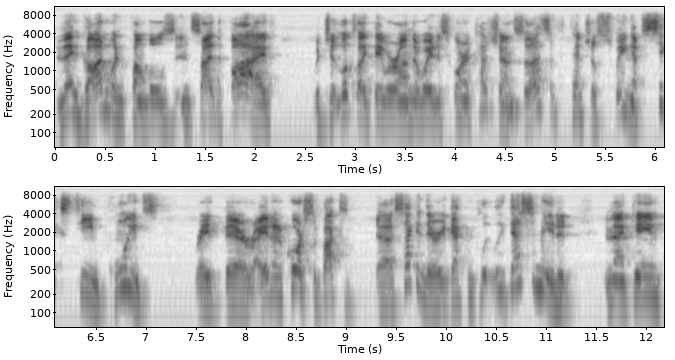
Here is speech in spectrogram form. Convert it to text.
And then Godwin fumbles inside the five, which it looks like they were on their way to scoring a touchdown. So that's a potential swing of 16 points right there, right? And of course, the Bucs uh, secondary got completely decimated in that game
